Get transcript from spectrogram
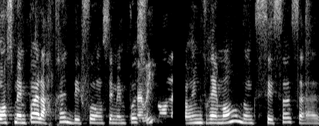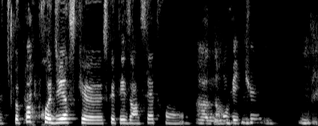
pense même pas à la retraite des fois, on sait même pas ah si on en avoir une vraiment. Donc c'est ça, ça, tu peux pas reproduire ce que, ce que tes ancêtres ont, ah, vécu. Mm, mm, mm.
